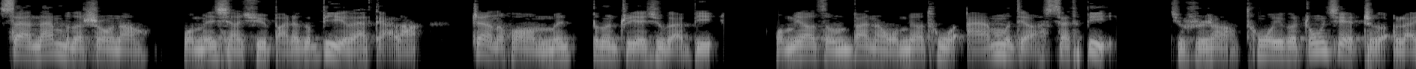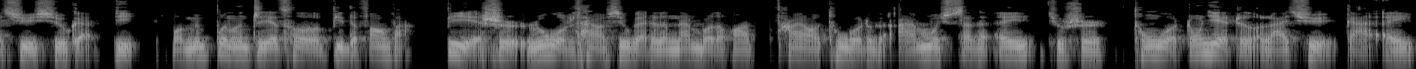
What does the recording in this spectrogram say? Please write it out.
set number 的时候呢，我们想去把这个 B 来改了，这样的话，我们不能直接去改 B，我们要怎么办呢？我们要通过 M 点 set B。就是让通过一个中介者来去修改 B，我们不能直接操作 B 的方法。B 也是，如果是他要修改这个 number 的话，他要通过这个 M 去 set A，就是通过中介者来去改 A，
